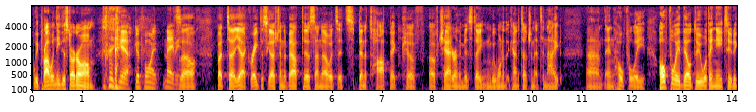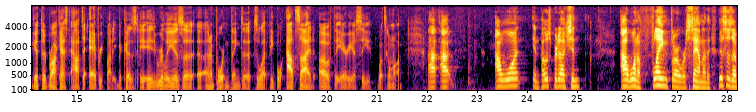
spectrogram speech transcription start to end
we probably need to start our own. yeah, Good point. maybe. So, but uh, yeah, great discussion about this. I know it's it's been a topic of of chatter in the mid state, and we wanted to kind of touch on that tonight. Um, and hopefully, hopefully they'll do what they need to to get their broadcast out to everybody because it, it really is a, a- an important thing to, to let people outside of the area see what's going on. I I, I want in post production. I want a flamethrower sound. This is a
